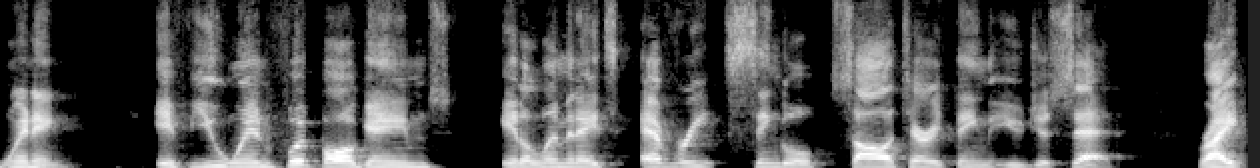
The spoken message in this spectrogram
winning. If you win football games, it eliminates every single solitary thing that you just said, right?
